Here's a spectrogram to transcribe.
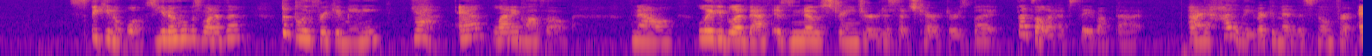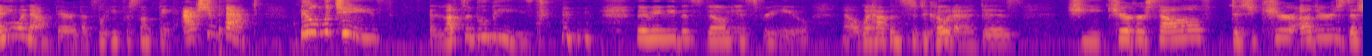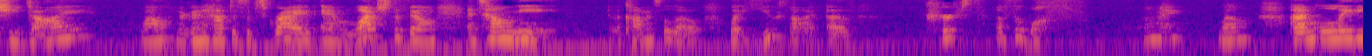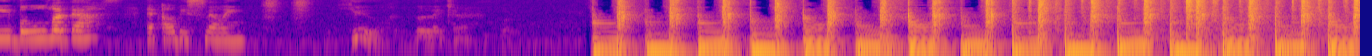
Speaking of wolves, you know who was one of them? The blue freaking meanie. Yeah, and Lanny Poffo. Now, Lady Bloodbath is no stranger to such characters, but that's all I have to say about that. I highly recommend this film for anyone out there that's looking for something action-packed, filled with cheese, and lots of boobies. then maybe this film is for you. Now, what happens to Dakota? Does she cure herself? Does she cure others? Does she die? Well, you're going to have to subscribe and watch the film and tell me in the comments below what you thought of Curse of the Wolf. All right. Well, I'm Lady Bloodbath, and I'll be smelling you later.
